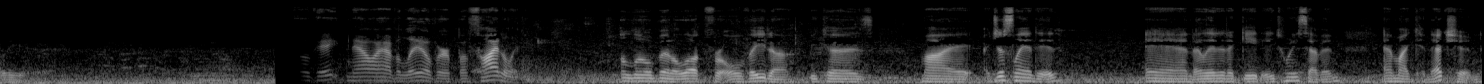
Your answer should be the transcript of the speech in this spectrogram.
Oh yeah. Okay, now I have a layover, but finally, a little bit of luck for old Veda because my I just landed and I landed at gate A27 and my connection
